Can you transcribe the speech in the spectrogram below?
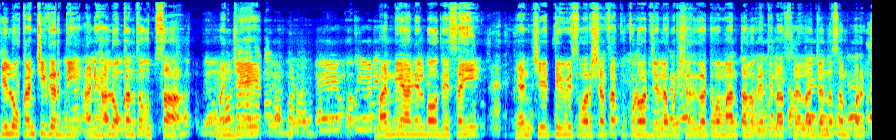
ही लोकांची गर्दी आणि हा लोकांचा उत्साह म्हणजे माननीय अनिल भाऊ देसाई यांचे तेवीस वर्षाचा कुकडवाड जिल्हा परिषद गट व मान तालुक्यातील असलेला जनसंपर्क.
